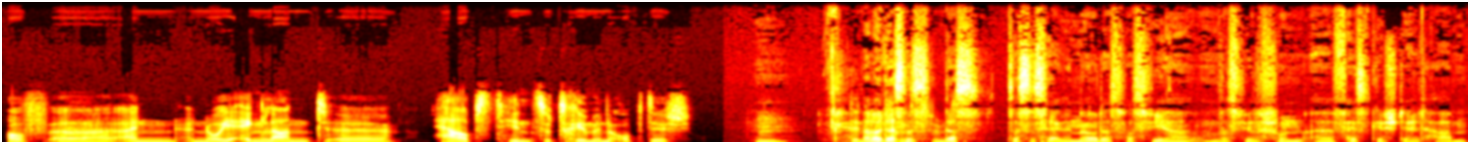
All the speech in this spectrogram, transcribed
auf äh, ein neue England äh, Herbst hinzutrimmen optisch. Hm. Aber das ist, das, das ist ja genau das, was wir, was wir schon äh, festgestellt haben.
